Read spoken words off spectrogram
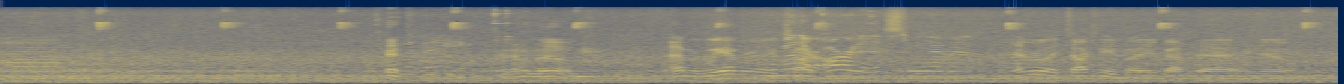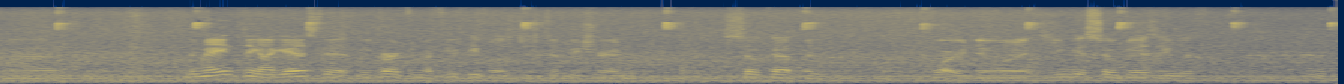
Um, what do you think? I don't know. I haven't, we haven't really From other talked. artists, we haven't. haven't really talked to anybody about that. You know. Uh, the main thing, I guess, that we've heard from a few people is just to be sure and soak up and what you're doing. Cause you can get so busy with, with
